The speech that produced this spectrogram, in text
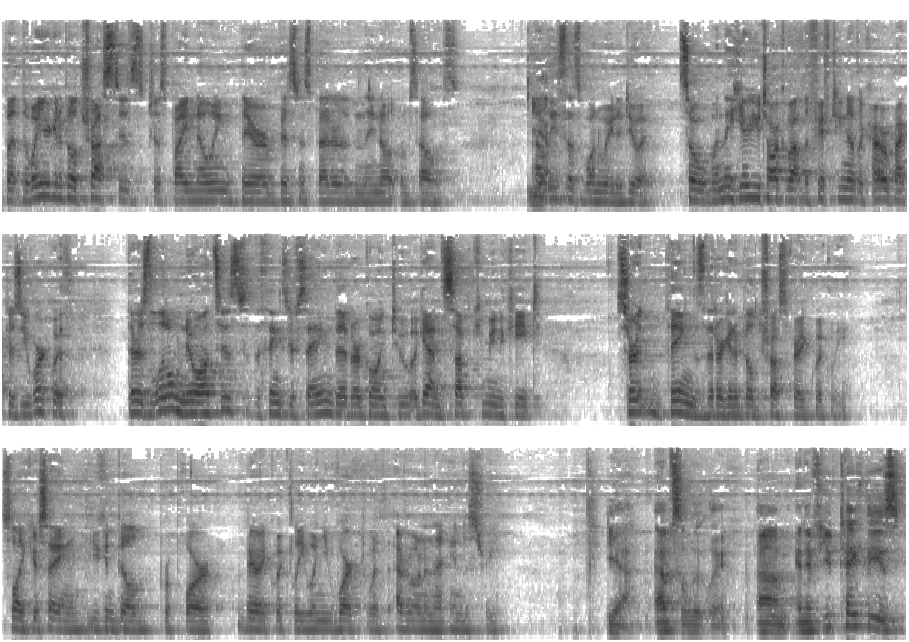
but the way you're going to build trust is just by knowing their business better than they know it themselves. Yeah. At least that's one way to do it. So when they hear you talk about the 15 other chiropractors you work with, there's little nuances to the things you're saying that are going to, again, sub communicate certain things that are going to build trust very quickly. So, like you're saying, you can build rapport very quickly when you've worked with everyone in that industry. Yeah, absolutely. Um, and if you take these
